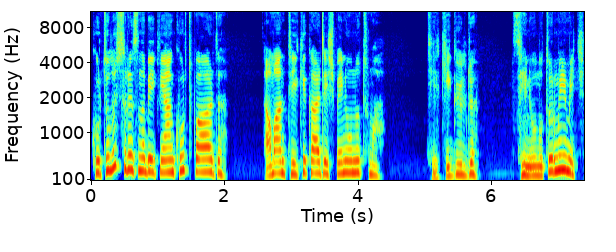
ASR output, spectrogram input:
Kurtuluş sırasını bekleyen kurt bağırdı. Aman tilki kardeş beni unutma. Tilki güldü. Seni unutur muyum hiç?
